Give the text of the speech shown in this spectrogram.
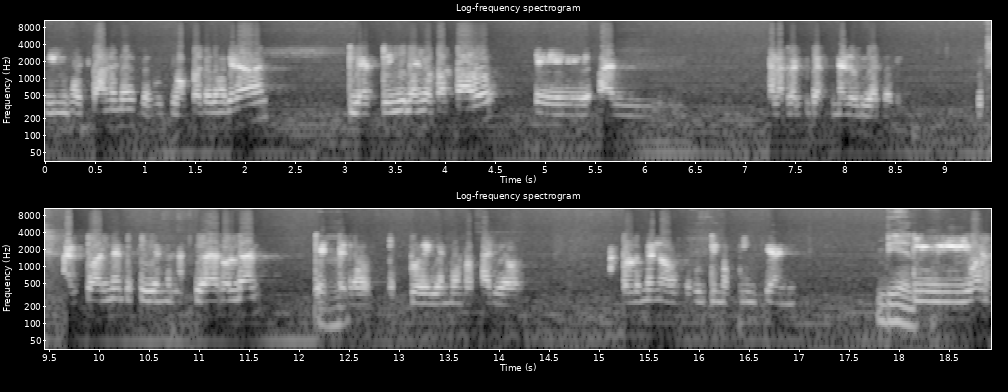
mis exámenes, los últimos cuatro que me quedaban, y accedí el año pasado eh, al, a la práctica final obligatoria. Actualmente estoy viviendo en la ciudad de Roldán, eh, pero estuve viviendo en Rosario por lo menos los últimos 15 años. Bien. Y bueno,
